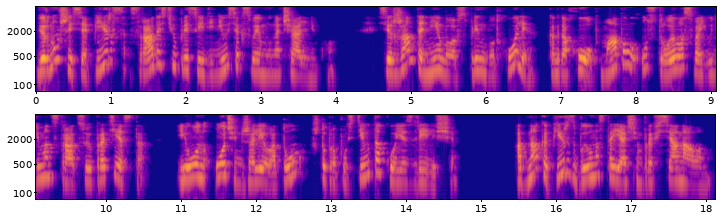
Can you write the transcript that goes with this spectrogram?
Вернувшийся Пирс с радостью присоединился к своему начальнику. Сержанта не было в Спрингвуд-холле, когда Хоуп Маппл устроила свою демонстрацию протеста, и он очень жалел о том, что пропустил такое зрелище. Однако Пирс был настоящим профессионалом.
